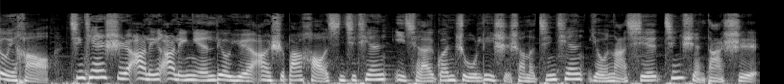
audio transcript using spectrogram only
各位好，今天是二零二零年六月二十八号，星期天，一起来关注历史上的今天有哪些精选大事。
